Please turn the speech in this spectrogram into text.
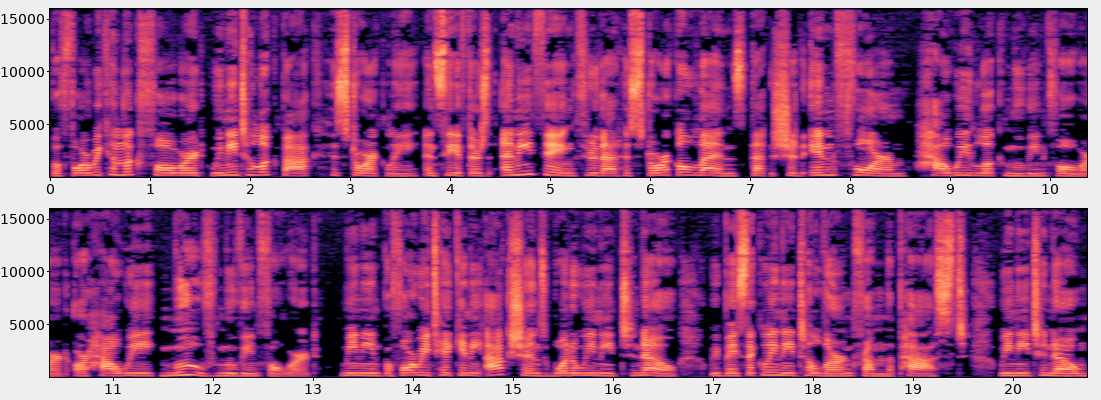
Before we can look forward, we need to look back historically and see if there's anything through that historical lens that should inform how we look moving forward or how we move moving forward meaning before we take any actions, what do we need to know? We basically need to learn from the past. We need to know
